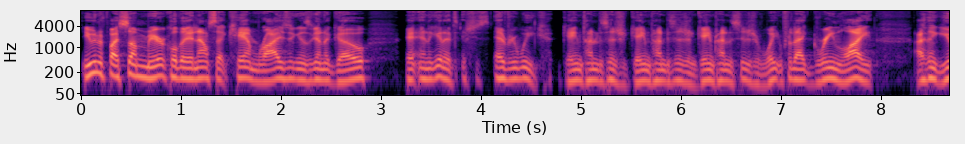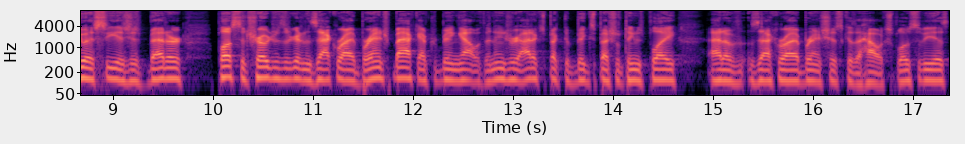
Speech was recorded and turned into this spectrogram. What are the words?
even if by some miracle they announce that Cam Rising is going to go. And, and again, it's, it's, just every week game time decision, game time decision, game time decision, waiting for that green light. I think USC is just better. Plus, the Trojans are getting Zachariah Branch back after being out with an injury. I'd expect a big special teams play out of Zachariah Branch just because of how explosive he is.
